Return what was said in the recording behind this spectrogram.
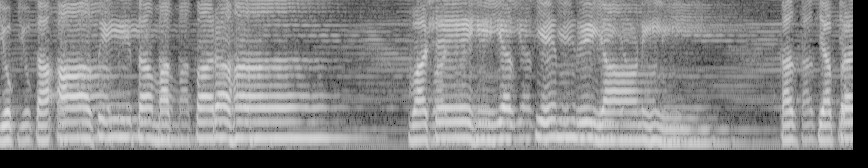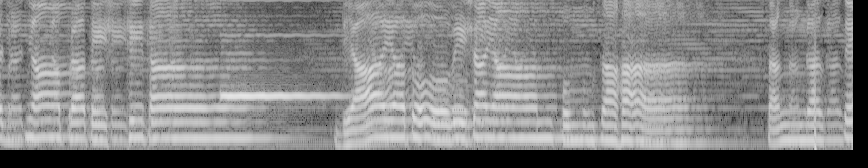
युक्त आसीत मत्परः वशे हि यस्येन्द्रियाणि तस्य प्रज्ञा प्रतिष्ठिता। ध्यायतो विषयान् पुंसः सङ्गस्तेषूपजायते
